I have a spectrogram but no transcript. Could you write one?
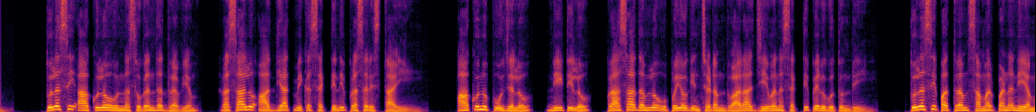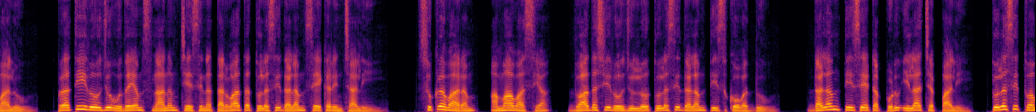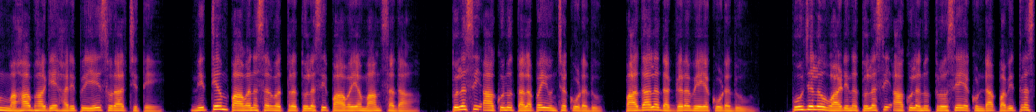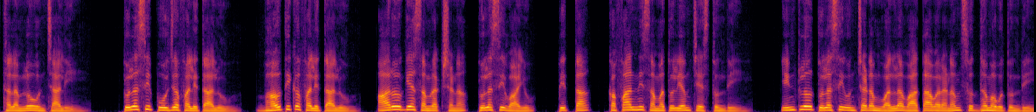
తులసి ఆకులో ఉన్న సుగంధ ద్రవ్యం రసాలు ఆధ్యాత్మిక శక్తిని ప్రసరిస్తాయి. ఆకును పూజలో నీటిలో ప్రాసాదంలో ఉపయోగించడం ద్వారా జీవనశక్తి పెరుగుతుంది. తులసి పత్రం సమర్పణ నియమాలు. ప్రతిరోజు ఉదయం స్నానం చేసిన తర్వాత తులసి దళం సేకరించాలి. శుక్రవారం అమావాస్య ద్వాదశి రోజుల్లో తులసి దళం తీసుకోవద్దు. దళం తీసేటప్పుడు ఇలా చెప్పాలి. తులసి త్వం మహాభాగే హరిప్రియే సురార్చితే. నిత్యం పావనసర్వత్ర తులసి పావయ మాం సదా. తులసి ఆకును తలపై ఉంచకూడదు పాదాల దగ్గర వేయకూడదు. పూజలో వాడిన తులసి ఆకులను త్రోసేయకుండా పవిత్ర స్థలంలో ఉంచాలి. తులసి పూజ ఫలితాలు భౌతిక ఫలితాలు ఆరోగ్య సంరక్షణ తులసి వాయు పిత్త కఫాన్ని సమతుల్యం చేస్తుంది. ఇంట్లో తులసి ఉంచడం వల్ల వాతావరణం శుద్ధమవుతుంది.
